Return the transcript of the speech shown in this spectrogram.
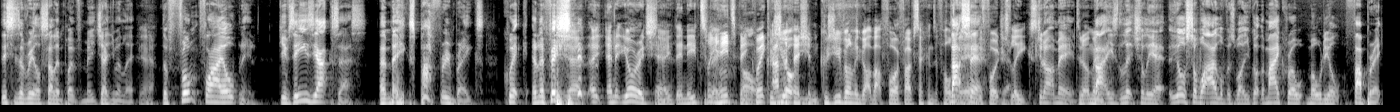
this is a real selling point for me, genuinely. Yeah. The front fly opening gives easy access and makes bathroom breaks quick and efficient. Yeah, and at your age, Jay, Yeah. they need That's to be. you need to be Oh, quick 'Cause and efficient. Because you've only got about four or five seconds of holding That's it, it. before it just leaks. Do you know what I mean? Do you know what I mean? That is literally it. Also, what I love as well, you've got the micromodal fabric,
